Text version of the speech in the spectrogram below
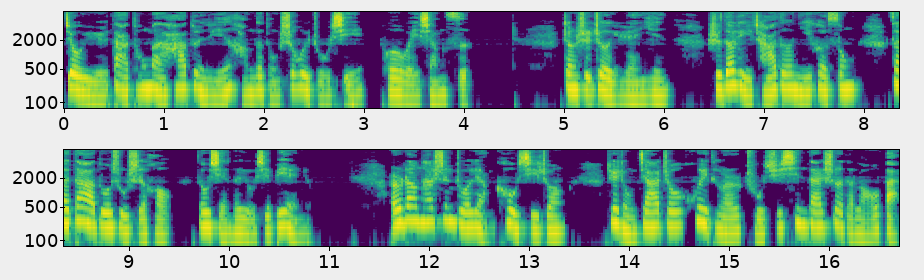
就与大通曼哈顿银行的董事会主席颇为相似。正是这一原因，使得理查德·尼克松在大多数时候都显得有些别扭。而当他身着两扣西装这种加州惠特尔储蓄信贷社的老板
